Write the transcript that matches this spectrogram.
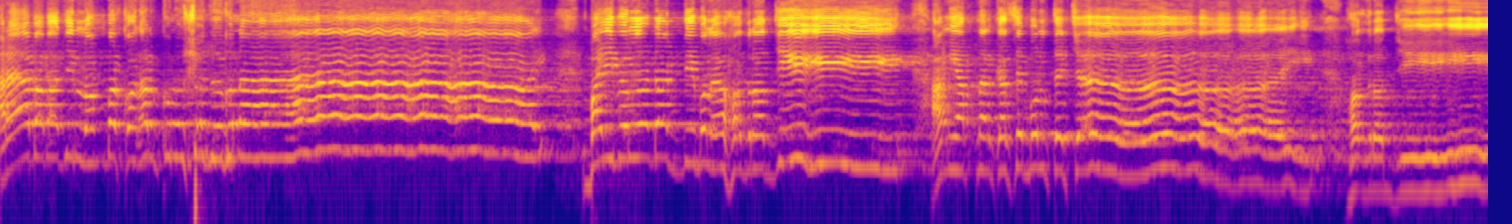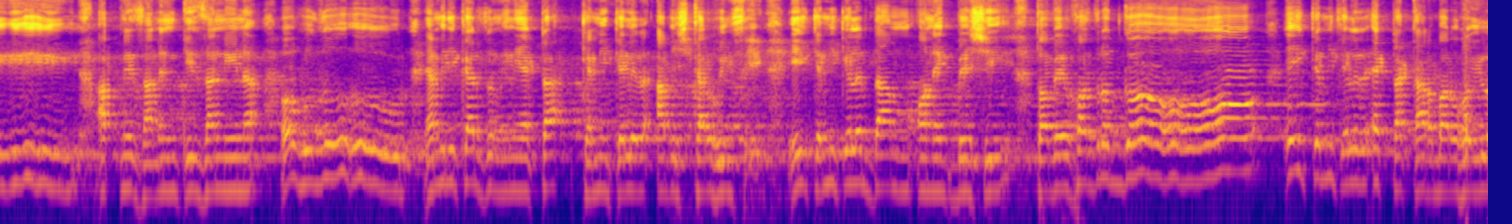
আরে বাবাজি, লম্বা করার কোনো সুযোগ নাই। বাইবেল ডাক দিয়ে বলে হজরতজি আমি আপনার কাছে বলতে চাই। হজরতজি আপনি জানেন কি জানি না? ও হুজুর, আমেরিকার জমিনে একটা কেমিক্যালের আবিষ্কার হয়েছে এই কেমিক্যালের দাম অনেক বেশি। তবে হজরত গো, এই কেমিক্যালের একটা কারবার হইল।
